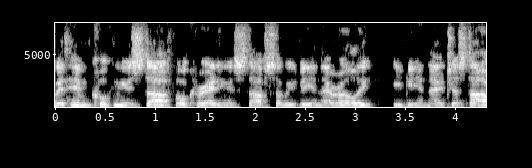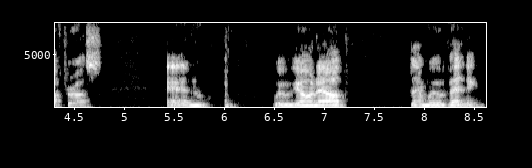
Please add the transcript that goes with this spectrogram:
with him cooking his stuff or creating his stuff. So we'd be in there early. He'd be in there just after us. And we were going out, then we were vending,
